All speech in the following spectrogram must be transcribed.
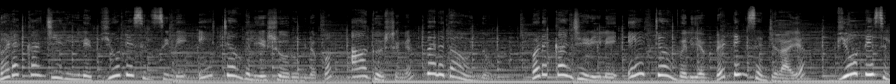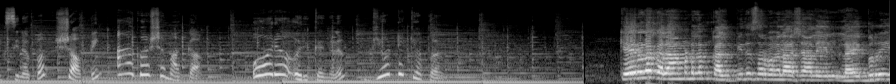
വടക്കാഞ്ചേരിയിലെ ബ്യൂട്ടി സിൽസിന്റെ ഏറ്റവും വലിയ ഷോറൂമിനൊപ്പം ആഘോഷങ്ങൾ വലുതാവുന്നു. വടക്കാഞ്ചേരിയിലെ ഏറ്റവും വലിയ വെഡിംഗ് സെന്ററായ ബ്യൂട്ടി സിൽക്സിനൊപ്പം ഷോപ്പിംഗ് ആഘോഷമാക്കാം. ഓരോ ഒരുക്കങ്ങളും ബ്യൂട്ടിക്കൊപ്പം. കേരള കലാമണ്ഡലം കൽപ്പിത സർവകലാശാലയിൽ ലൈബ്രറി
